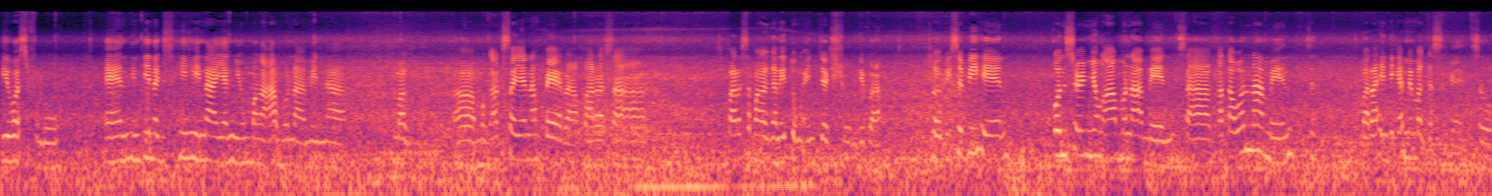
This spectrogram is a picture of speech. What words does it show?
iwas flu. And hindi naghihinayang yung mga amo namin na mag uh, mag-aksaya ng pera para sa para sa mga ganitong injection, di ba? So, ibig sabihin, concern yung amo namin sa katawan namin para hindi kami magkasakit. So,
